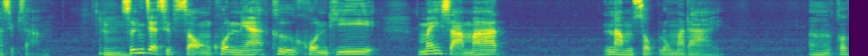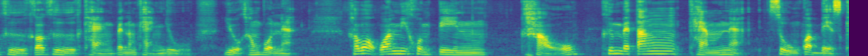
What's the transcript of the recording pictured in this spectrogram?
2553 ซึ่ง 72 คนเนี้ยคือคนที่ไม่สามารถนำศพลงมาได้ เออ ก็คือก็คือแข็งเป็นน้ำแข็งอยู่อยู่ข้างบนเนี่ย เขาบอกว่ามีคนปีนเขาขึ้นไปตั้งแคมป์เนี่ย สูงกว่าเบสแค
